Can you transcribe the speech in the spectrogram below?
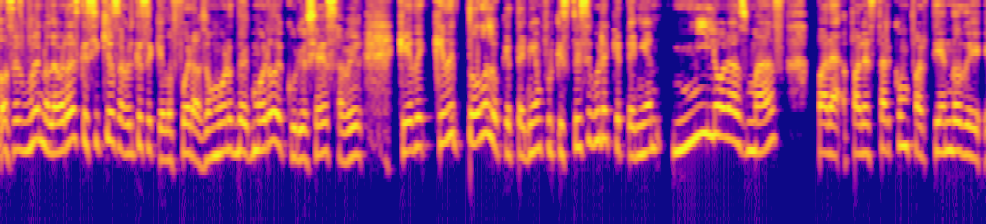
O sea, bueno, la verdad es que sí quiero saber que se quedó fuera. O sea, muero de, muero de curiosidad de saber qué de, qué de todo lo que tenían, porque estoy segura que tenían mil horas más para, para estar compartiendo de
